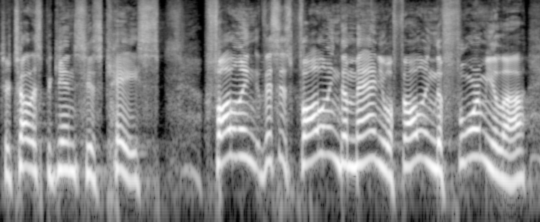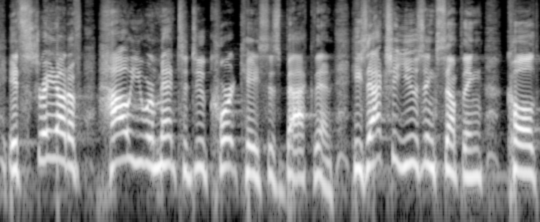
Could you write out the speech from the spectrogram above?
Tertullus begins his case Following, this is following the manual, following the formula. It's straight out of how you were meant to do court cases back then. He's actually using something called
